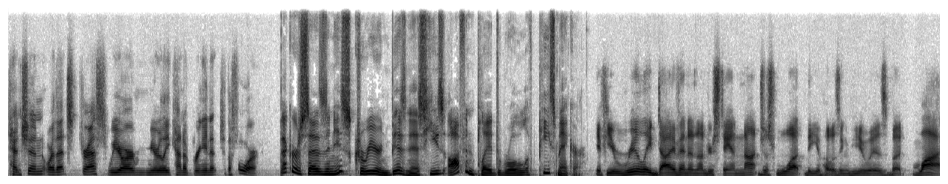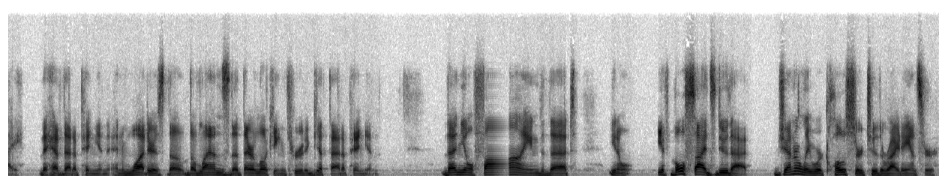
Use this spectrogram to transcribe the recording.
tension or that stress. We are merely kind of bringing it to the fore. Becker says in his career in business, he's often played the role of peacemaker. If you really dive in and understand not just what the opposing view is, but why they have that opinion and what is the, the lens that they're looking through to get that opinion, then you'll find that, you know, if both sides do that, generally we're closer to the right answer.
